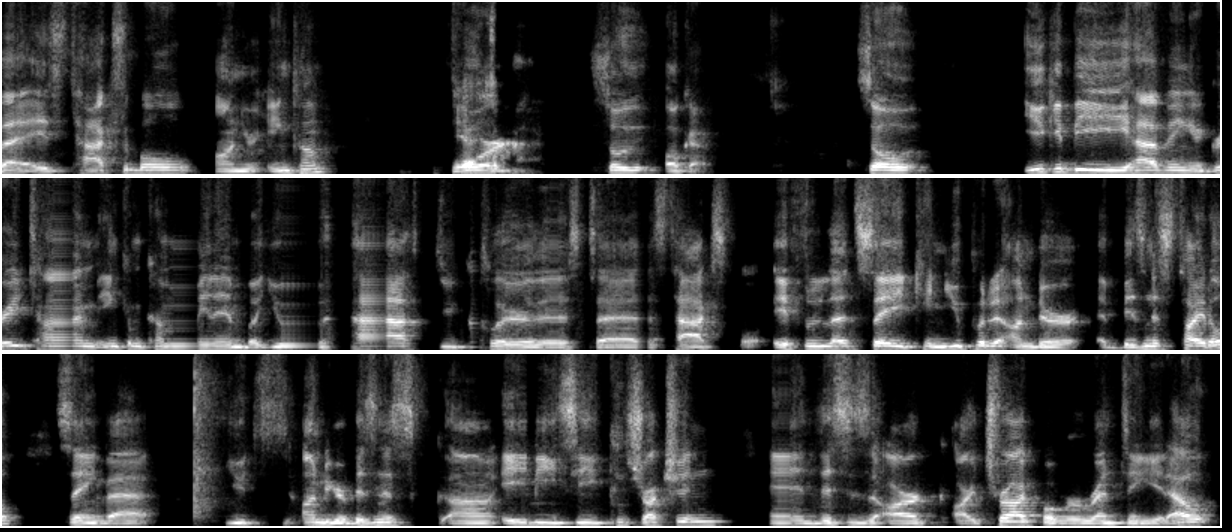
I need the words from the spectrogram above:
that is taxable on your income? Yeah. Or so okay. So you could be having a great time, income coming in, but you have to clear this as taxable. If let's say, can you put it under a business title, saying that you under your business uh, ABC construction, and this is our our truck, but we're renting it out,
